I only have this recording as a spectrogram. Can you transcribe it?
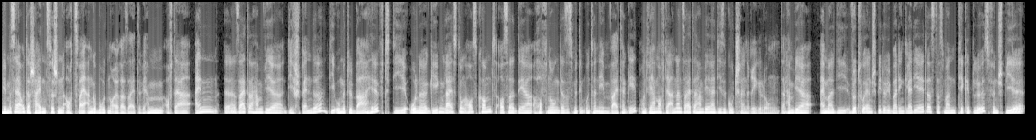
Wir müssen ja unterscheiden zwischen auch zwei Angeboten eurer Seite. Wir haben auf der einen äh, Seite haben wir die Spende, die unmittelbar hilft, die ohne Gegenleistung auskommt, außer der Hoffnung, dass es mit dem Unternehmen weitergeht. Und wir haben auf der anderen Seite haben wir diese Gutscheinregelungen. Dann haben wir einmal die virtuellen Spiele wie bei den Gladiators, dass man ein Ticket löst für ein Spiel,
